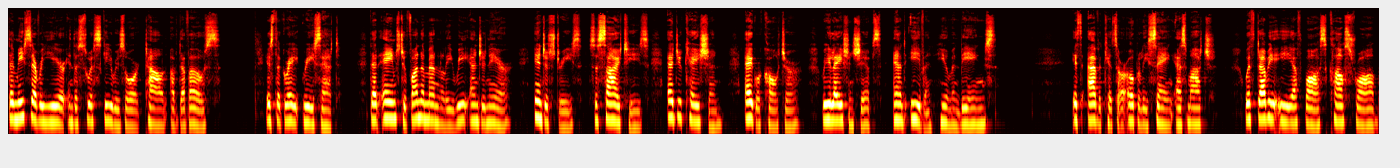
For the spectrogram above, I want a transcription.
that meets every year in the Swiss ski resort town of Davos, is the Great Reset that aims to fundamentally re engineer industries, societies, education, agriculture, relationships, and even human beings. Its advocates are openly saying as much, with WEF boss Klaus Schwab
